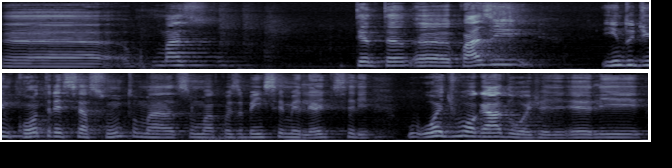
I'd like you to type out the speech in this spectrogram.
ah, mas tentando, ah, quase indo de encontro a esse assunto, mas uma coisa bem semelhante seria o, o advogado hoje, ele, ele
